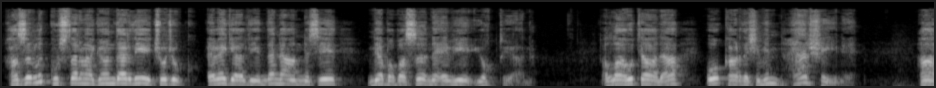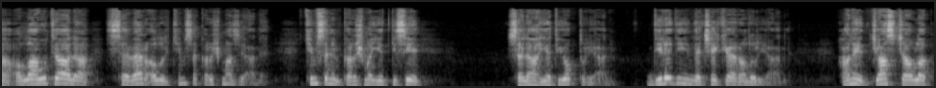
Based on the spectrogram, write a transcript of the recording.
hazırlık kurslarına gönderdiği çocuk eve geldiğinde ne annesi ne babası ne evi yoktu yani. Allahu Teala o kardeşimin her şeyini ha Allahu Teala sever alır kimse karışmaz yani. Kimsenin karışma yetkisi selahiyeti yoktur yani. Dilediğinde çeker alır yani. Hani cas çavlak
